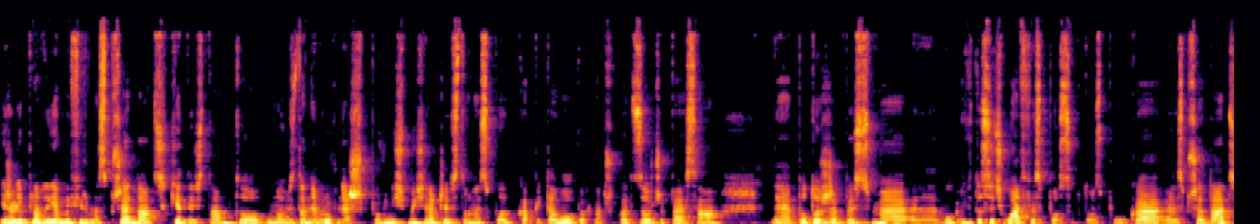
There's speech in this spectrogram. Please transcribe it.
Jeżeli planujemy firmę sprzedać kiedyś tam, to moim zdaniem również powinniśmy iść raczej w stronę spółek kapitałowych, na przykład ZO czy PSA, po to, żebyśmy e, mogli w dosyć łatwy sposób tą spółkę e, sprzedać.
